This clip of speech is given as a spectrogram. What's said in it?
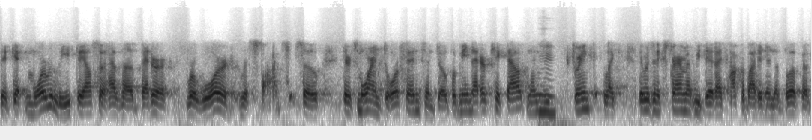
They get more relief. They also have a better reward response. So there's more endorphins endorphins and dopamine that are kicked out when mm-hmm. you drink. Like there was an experiment we did. I talk about it in the book of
